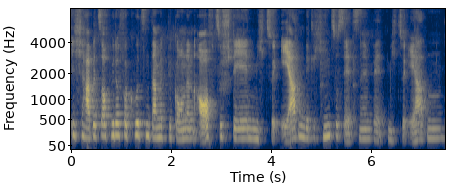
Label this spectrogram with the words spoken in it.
ich habe jetzt auch wieder vor kurzem damit begonnen, aufzustehen, mich zu erden, wirklich hinzusetzen im Bett, mich zu erden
